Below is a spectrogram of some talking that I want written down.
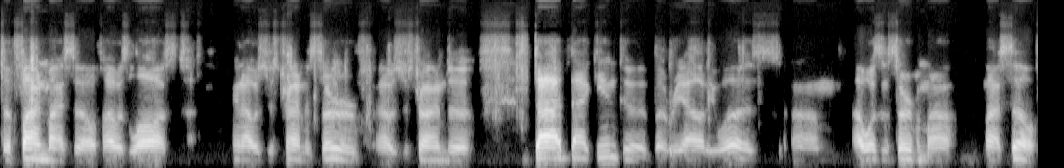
to find myself. I was lost, and I was just trying to serve. I was just trying to dive back into it. But reality was, um, I wasn't serving my myself.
